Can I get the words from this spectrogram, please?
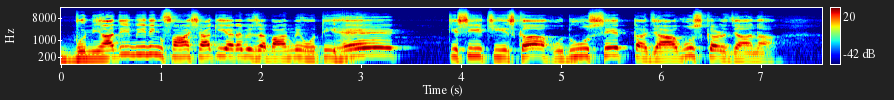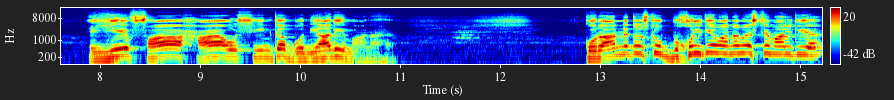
بنیادی میننگ فحشا کی عربی زبان میں ہوتی ہے کسی چیز کا حدود سے تجاوز کر جانا۔ یہ فا ہا اور شین کا بنیادی معنی ہے۔ قرآن نے تو اس کو بخل کے معنی میں استعمال کیا ہے۔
